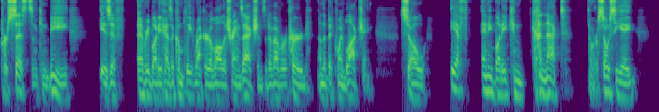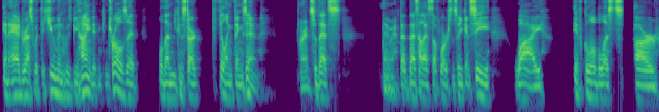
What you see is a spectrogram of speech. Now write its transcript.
persists and can be is if everybody has a complete record of all the transactions that have ever occurred on the Bitcoin blockchain. So if anybody can connect or associate an address with the human who's behind it and controls it, well, then you can start filling things in. All right. So that's anyway, that, that's how that stuff works. And so you can see why, if globalists are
